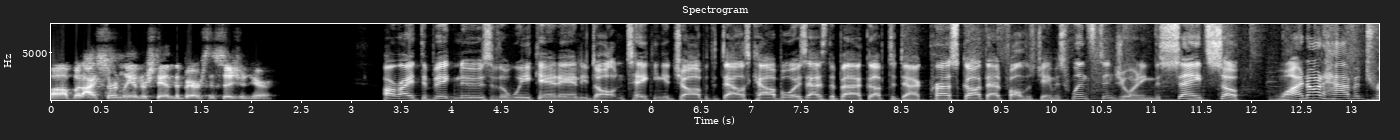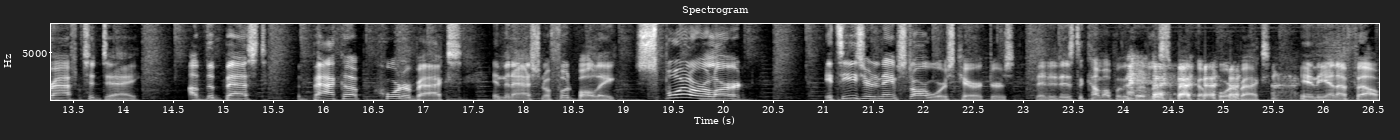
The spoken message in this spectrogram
uh, but I certainly understand the Bears' decision here. All right, the big news of the weekend Andy Dalton taking a job with the Dallas Cowboys as the backup to Dak Prescott. That follows Jameis Winston joining the Saints. So, why not have a draft today of the best backup quarterbacks in the National Football League? Spoiler alert, it's easier to name Star Wars characters than it is to come up with a good list of backup quarterbacks in the NFL.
